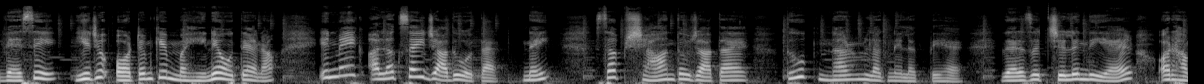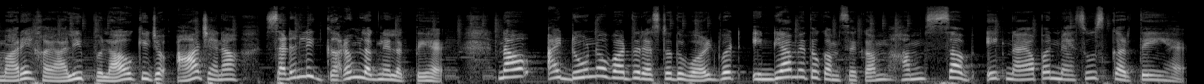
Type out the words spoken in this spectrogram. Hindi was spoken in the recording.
वैसे ये जो ऑटम के महीने होते हैं ना, इनमें एक अलग सा ही जादू होता है, नहीं? सब शांत हो जाता है धूप नरम लगने लगती है। There is a chill in the air और हमारे ख्याली पुलाव की जो आँच है ना सडनली गर्म लगने लगती है। Now I don't know about the rest of the world but India में तो कम से कम हम सब एक नयापन महसूस करते ही हैं।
